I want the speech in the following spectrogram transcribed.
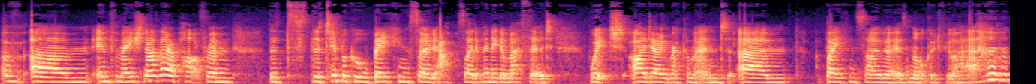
of um, information out there apart from the, the typical baking soda apple cider vinegar method which I don't recommend. Um, baking soda is not good for your hair.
